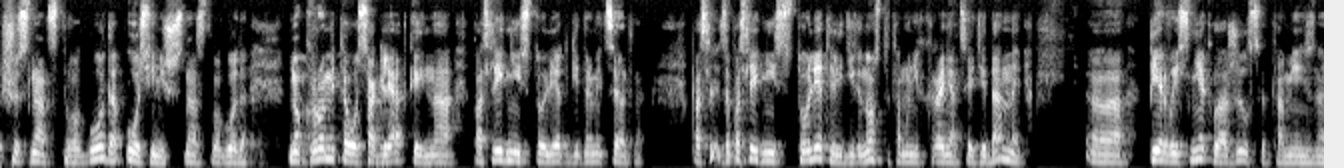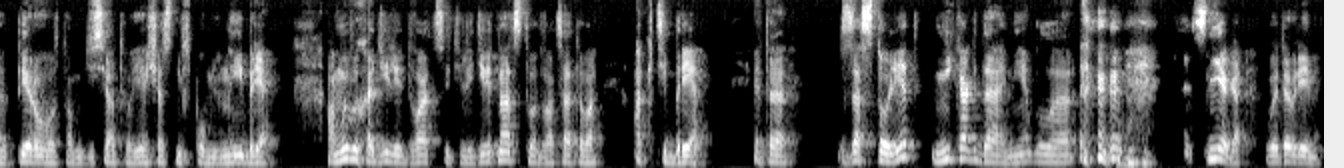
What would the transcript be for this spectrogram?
16 года, осени 16 года, но кроме того с оглядкой на последние 100 лет гидромедцентра. За последние 100 лет или 90, там у них хранятся эти данные, Э, первый снег ложился там, я не знаю, первого, там, 10, я сейчас не вспомню, ноября. А мы выходили 20 или 19-20 октября. Это за сто лет никогда не было снега в это время.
